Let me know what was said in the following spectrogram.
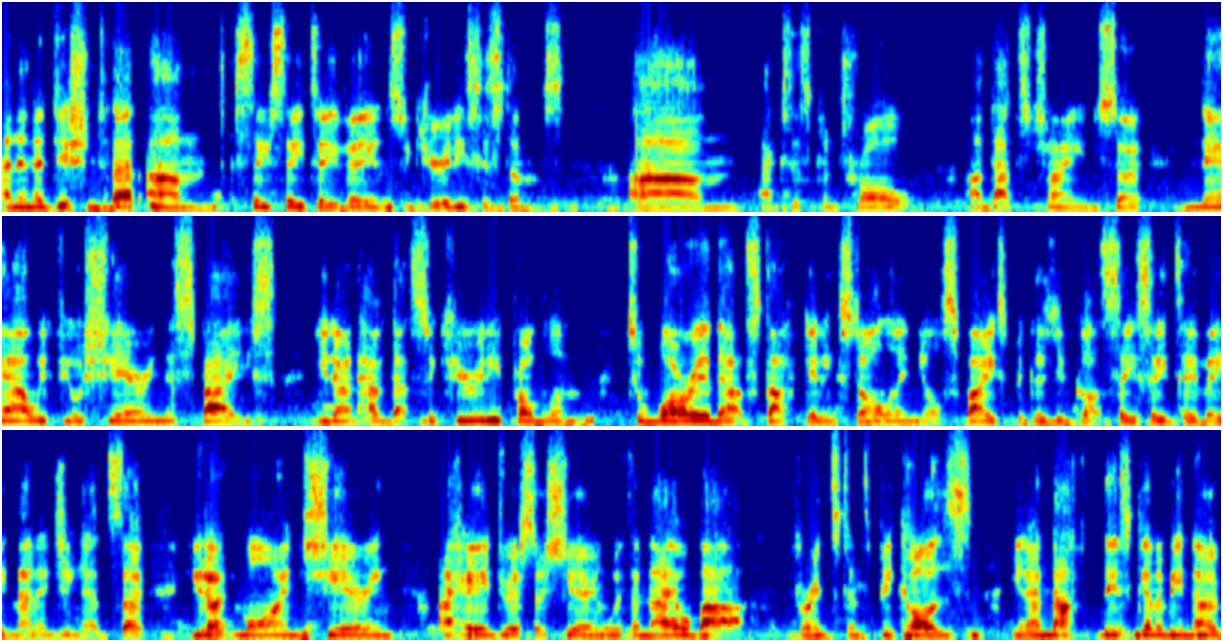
And in addition to that, um, CCTV and security systems, um, access control, uh, that's changed. So now, if you're sharing the space, you don't have that security problem to worry about stuff getting stolen in your space because you've got CCTV managing it. So you don't mind sharing a hairdresser sharing with a nail bar, for instance, because you know there's going to be no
